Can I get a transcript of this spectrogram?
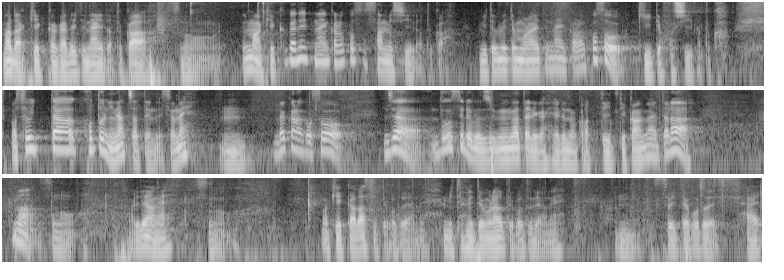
まだ結果が出てないだとかそのまあ結果が出てないからこそ寂しいだとか認めてもらえてないからこそ聞いてほしいだとか、まあ、そういったことになっちゃってんですよね。うん、だからこそじゃあどうすれば自分語りが減るのかって言って考えたらまあそのあれだよね。その、まあ、結果出すってことだよね。認めてもらうってことだよね。うん。そういったことです。はい。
